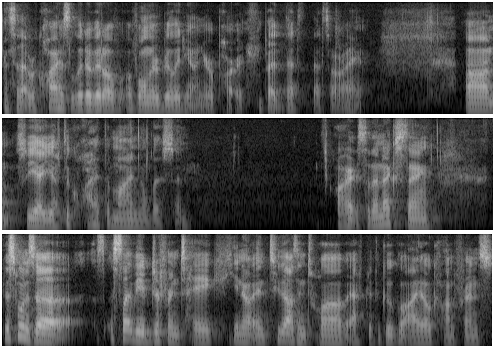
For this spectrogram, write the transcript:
And so that requires a little bit of, of vulnerability on your part, but that's, that's all right. Um, so yeah, you have to quiet the mind and listen. All right, so the next thing, this one is a, a slightly a different take. You know, in 2012, after the Google I.O. conference,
